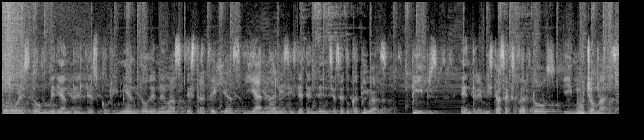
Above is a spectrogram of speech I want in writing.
Todo esto mediante el descubrimiento de nuevas estrategias y análisis de tendencias educativas, tips, entrevistas a expertos y mucho más.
